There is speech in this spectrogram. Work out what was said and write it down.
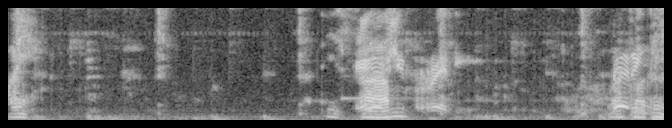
ปอันที่สาม Airship ready. มาจอด Bearing ที่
